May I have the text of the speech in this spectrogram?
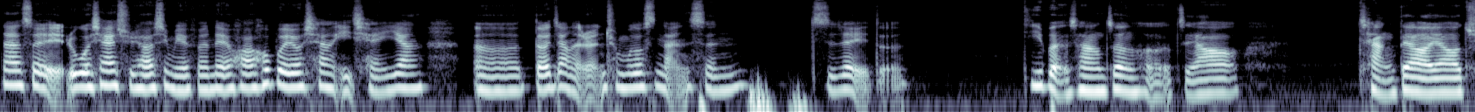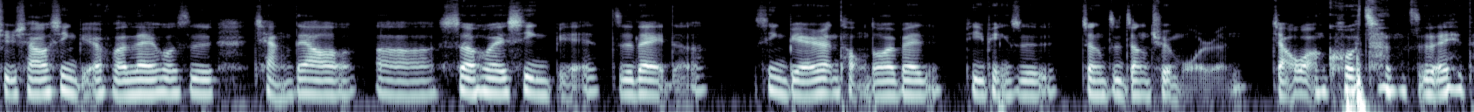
那所以如果现在取消性别分类的话，会不会又像以前一样，呃，得奖的人全部都是男生之类的？基本上任何只要强调要取消性别分类，或是强调呃社会性别之类的。性别认同都会被批评是政治正确魔人、交往过程之类的。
